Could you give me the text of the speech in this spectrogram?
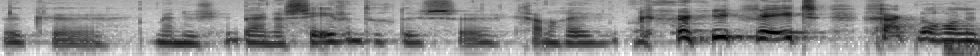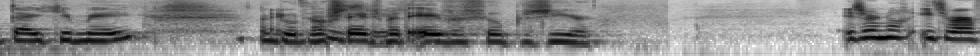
Ik, uh, ik, ben nu bijna 70, dus ik ga nog even. Wie weet, ga ik nog wel een tijdje mee. Maar ik doe het nog steeds met evenveel plezier. Is er nog iets waar,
